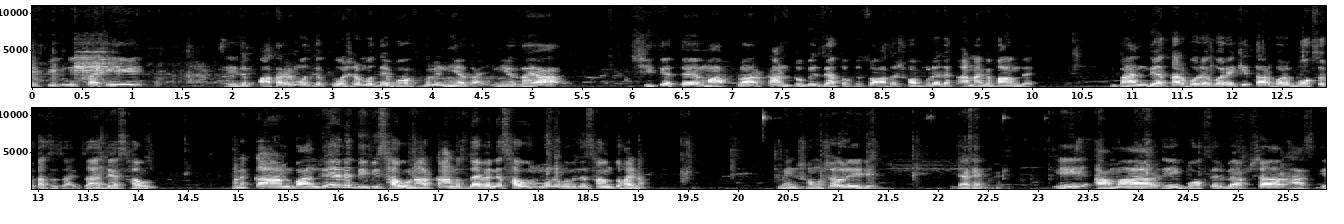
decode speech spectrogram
এই পিকনিক পার্টি এই যে পাতারের মধ্যে কুয়াশার মধ্যে বক্সগুলি নিয়ে যায়। নিয়ে যায় শীতেতে মাফলার কানটুবি যত কিছু আছে সবগুলো কান আগে বাঁধ। দেয় বাঁধ দিয়ে তারপরে করে কি? তারপরে বক্সের কাছে যায় যা দেয় সাউন্ড মানে কান বাঁধে এনে দিবি সাউন্ড আর কান দেবে না সাউন্ড মনে করবি যে সাউন্ড তো হয় না। মেন সমস্যা হলো এইটা দেখেন এই আমার এই বক্সের ব্যবসার আজকে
